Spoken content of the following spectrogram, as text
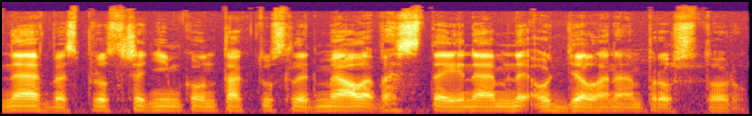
ne v bezprostředním kontaktu s lidmi, ale ve stejném neodděleném prostoru.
